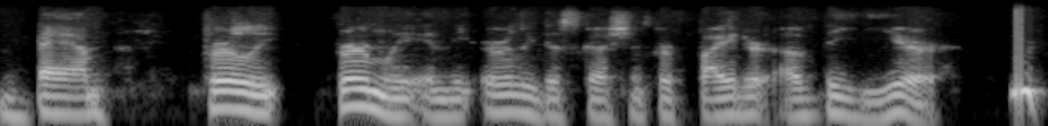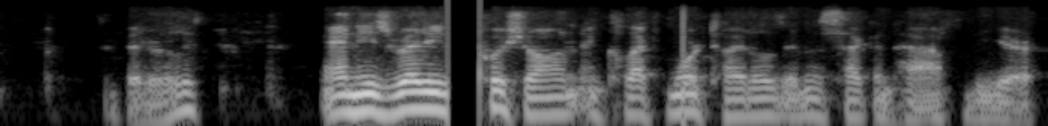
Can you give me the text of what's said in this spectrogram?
Bam firmly, firmly in the early discussion for Fighter of the Year. Hmm, a bit early. And he's ready to push on and collect more titles in the second half of the year.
